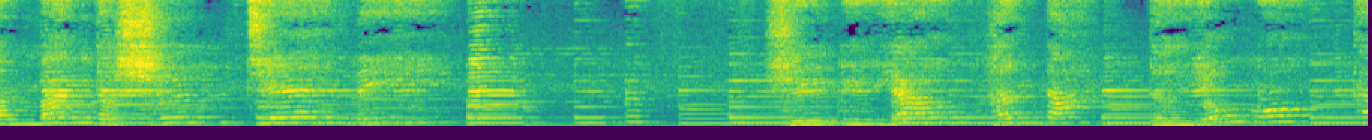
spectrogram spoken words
浪漫的世界里。需要很大的幽默感。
